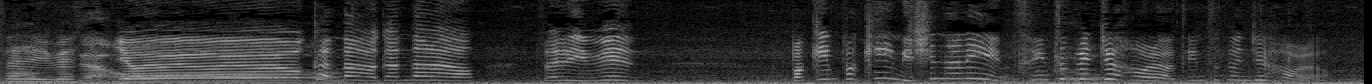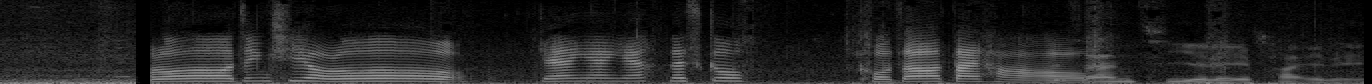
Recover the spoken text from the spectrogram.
在里面。有有有有有，看到了看到了，在里面。Parking Parking，你去哪里？停这边就好了，停这边就好了。好咯，进去有咯。呀呀呀，Let's go。口罩要戴好。三气嘞，派嘞。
